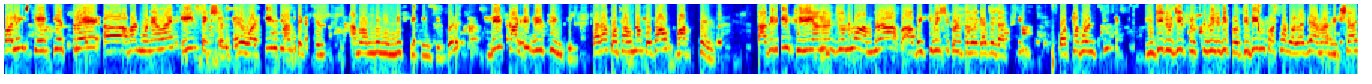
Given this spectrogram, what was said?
ফলে সেক্ষেত্রে আমার মনে হয় এই section working class section among the Hindi speaking people they started rethinking তারা কোথাও না কোথাও ভাবছেন। তাদেরকে ফিরিয়ে আনার জন্য আমরা বেশি বেশি করে তাদের কাছে যাচ্ছি, কথা বলছি। রুটি রুজির প্রশ্নে যদি প্রতিদিন কথা বলা যায়, আমার বিশ্বাস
